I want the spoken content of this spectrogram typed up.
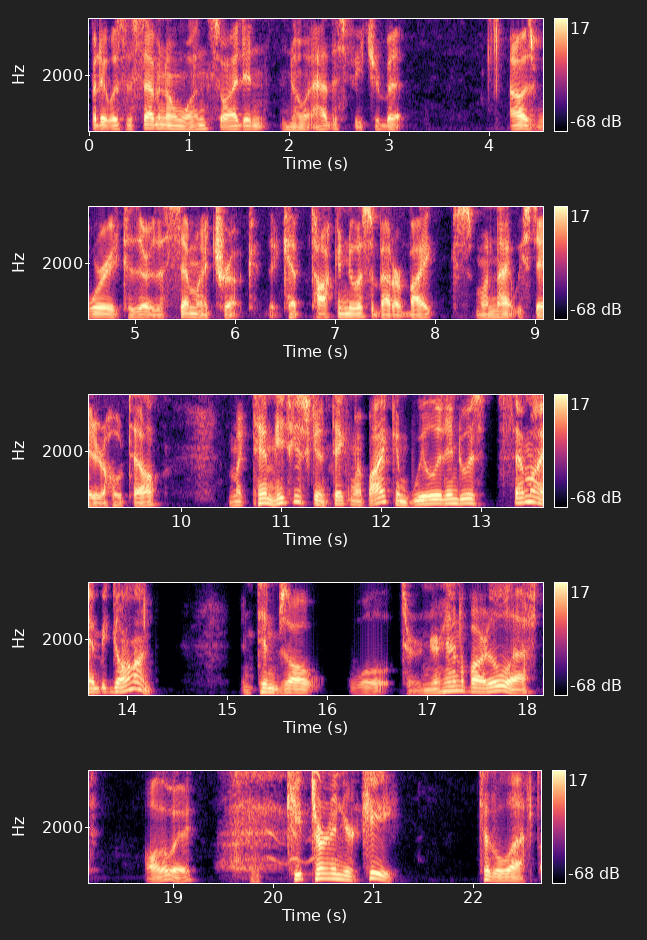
But it was the 701, so I didn't know it had this feature. But I was worried because there was a semi truck that kept talking to us about our bikes. One night we stayed at a hotel. I'm like, Tim, he's just going to take my bike and wheel it into his semi and be gone. And Tim's all, well, turn your handlebar to the left all the way. Keep turning your key to the left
